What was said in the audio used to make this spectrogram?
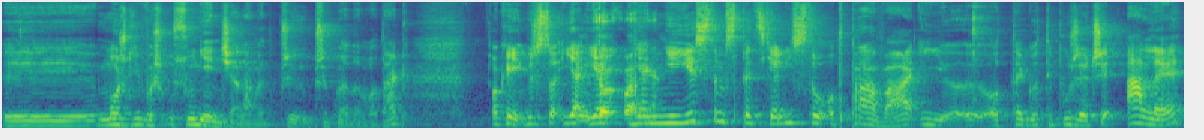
Yy, możliwość usunięcia nawet przy, przykładowo, tak? Okej, okay, wiesz co, ja, ja, ja, nie jestem specjalistą od prawa i od tego typu rzeczy, ale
